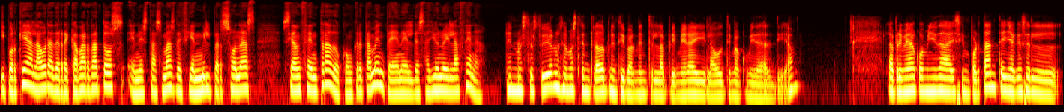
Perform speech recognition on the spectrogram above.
¿Y por qué a la hora de recabar datos en estas más de 100.000 personas se han centrado concretamente en el desayuno y la cena? En nuestro estudio nos hemos centrado principalmente en la primera y la última comida del día. La primera comida es importante ya que es el,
